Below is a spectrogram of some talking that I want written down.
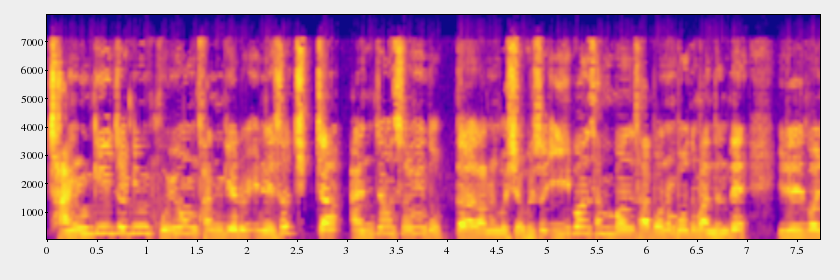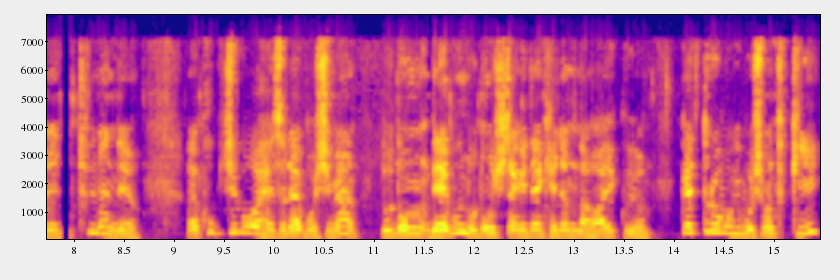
장기적인 고용 관계로 인해서 직장 안정성이 높다라는 것이요. 그래서 2번, 3번, 4번은 모두 맞는데 1번이 틀렸네요. 콕지보 해설해 보시면 노동 내부 노동 시장에 대한 개념 나와 있고요. 꿰뚫어 보기 보시면 특히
